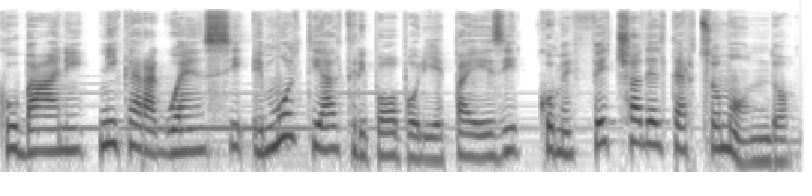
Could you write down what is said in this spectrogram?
cubani, nicaraguensi e molti altri popoli e paesi come feccia del terzo mondo.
